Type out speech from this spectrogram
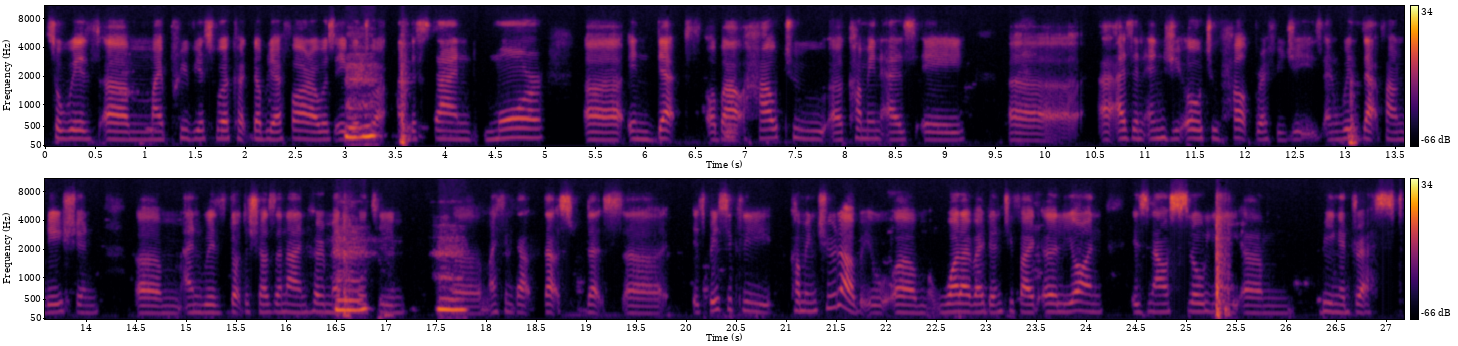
So with um, my previous work at WFR, I was able to Mhm. understand more uh, in depth about how to uh, come in as a uh, as an NGO to help refugees. And with that foundation, um, and with Dr. Shazana and her medical Mhm. team, Mm. um, I think that that's that's uh, it's basically coming true now. Um, what I've identified early on is now slowly um, being addressed.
